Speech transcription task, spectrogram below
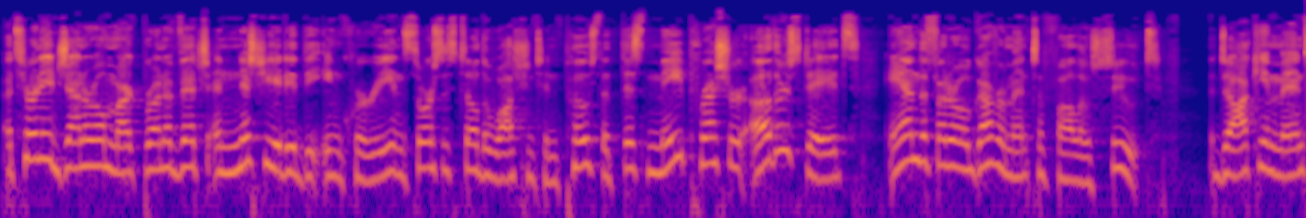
Attorney General Mark Brnovich initiated the inquiry, and sources tell the Washington Post that this may pressure other states and the federal government to follow suit. A document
